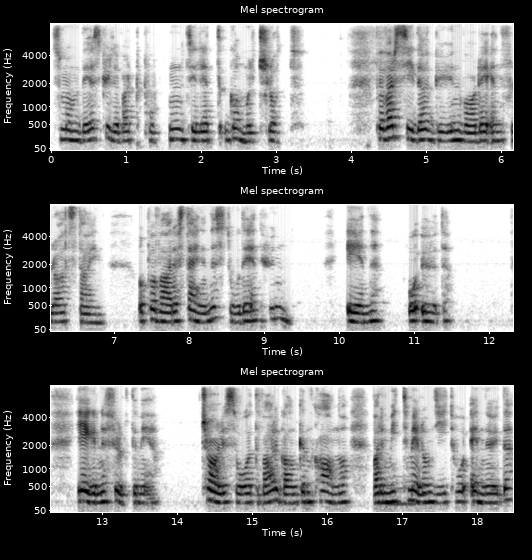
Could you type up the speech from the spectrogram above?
som om det skulle vært porten til et gammelt slott. På hver side av byen var det en flat stein, og på hver av steinene sto det en hund, ene og øde. Jegerne fulgte med. Charlie så at hver gang en kano var midt mellom de to enøyde,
